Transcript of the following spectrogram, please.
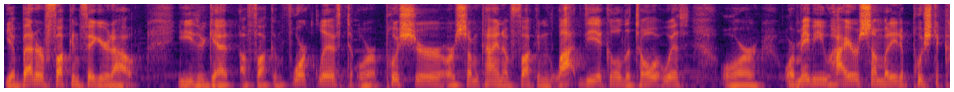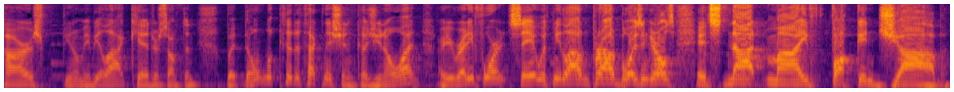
You better fucking figure it out. You either get a fucking forklift or a pusher or some kind of fucking lot vehicle to tow it with, or or maybe you hire somebody to push the cars, you know, maybe a lot kid or something. But don't look to the technician because you know what? Are you ready for it? Say it with me loud and proud, boys and girls. It's not my fucking job.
